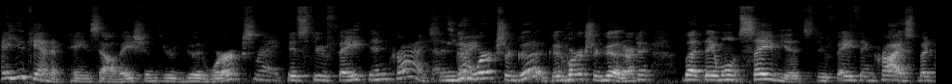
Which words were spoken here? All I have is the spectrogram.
hey you can't obtain salvation through good works right it's through faith in christ that's and good right. works are good good works are good aren't they but they won't save you. It's through faith in Christ. But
